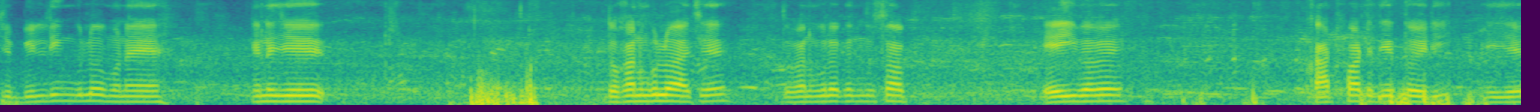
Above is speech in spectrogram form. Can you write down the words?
যে বিল্ডিংগুলো মানে এখানে যে দোকানগুলো আছে, দোকানগুলো কিন্তু সব এইভাবে কাঠ ফাট দিয়ে তৈরি, এই যে।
